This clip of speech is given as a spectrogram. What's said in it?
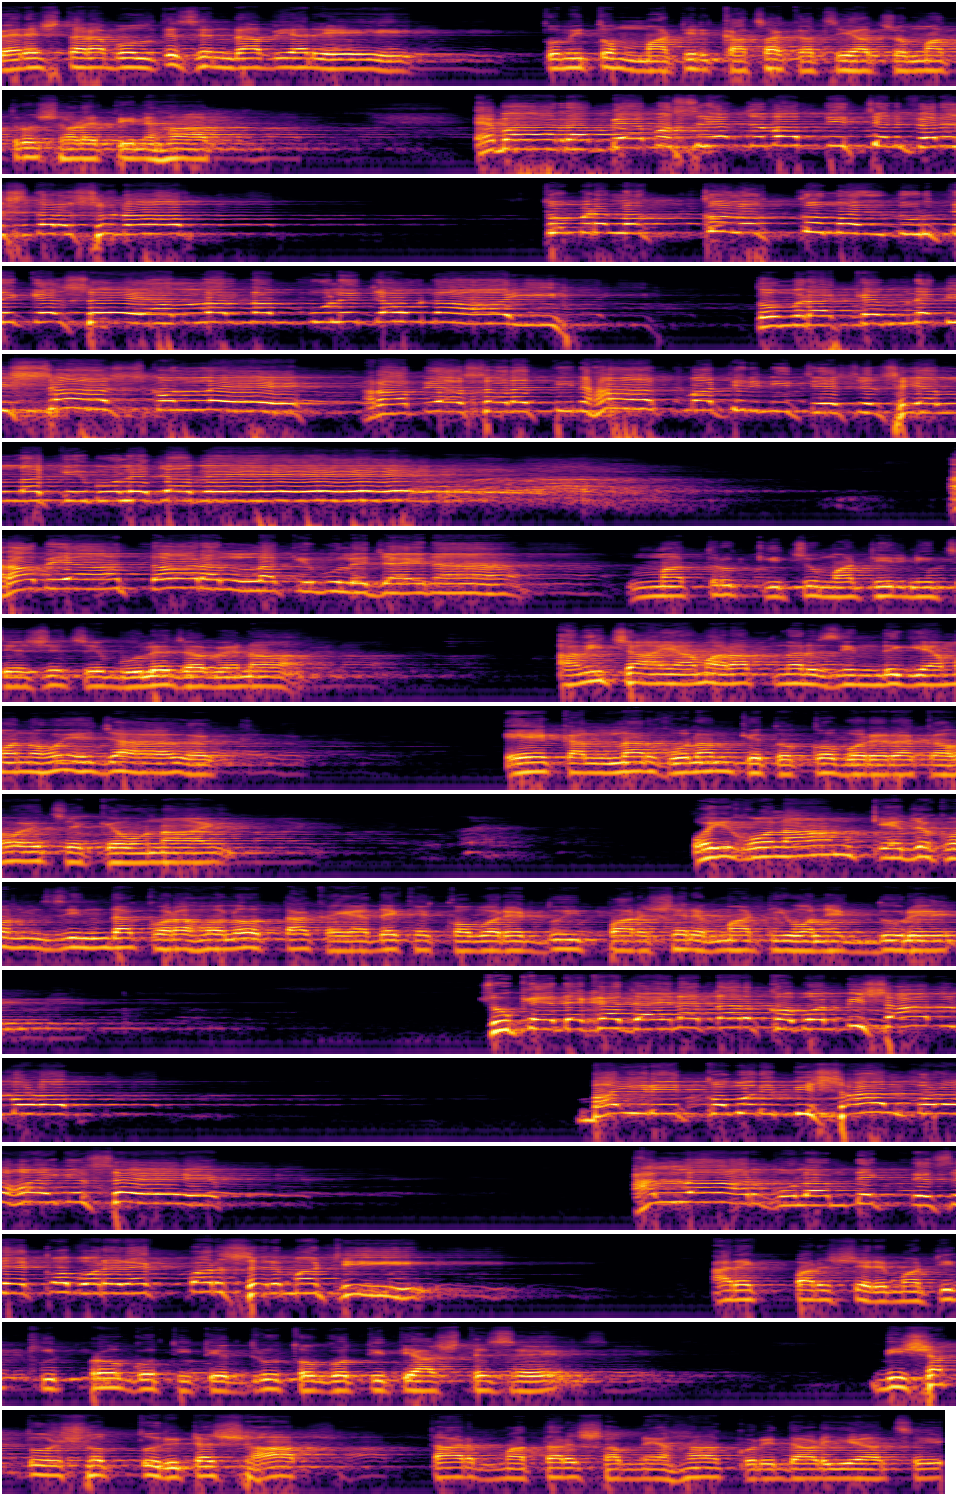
ফেরেশ তারা বলতেছেন, রাবিয়া রে তুমি তো মাটির কাছাকাছি আছো মাত্র সাড়ে তিন হাত। এবার রাবিয়া বসরিয়া জবাব দিচ্ছেন ফেরেশ তারা শুনো। তোমরা লক্ষ লক্ষ মাইল দূর থেকে এসে আল্লাহর নাম ভুলে যাও নাই। তোমরা কেমনে বিশ্বাস করলে রাবিয়া সাড়ে তিন হাত মাটির নিচে এসে সে আল্লাহকে বলে যাবে। রাবিয়া তার আল্লাহকে বলে যায় না। মাত্র কিছু মাটির নিচে এসেছে, ভুলে যাবে না। আমি চাই আমার আপনার জিন্দিগি এমন হয়ে যাক। এক আল্লাহর গোলামকে তো কবরে রাখা হয়েছে, কেউ নাই। ওই গোলামকে যখন জিন্দা করা হলো তাকাইয়া দেখে কবরের দুই পার্শ্বের মাটি অনেক দূরে। চুকে দেখা যায় না তার কবর বিশাল বড়। বাইরে কবর বিশাল বড় হয়ে গেছে। আল্লাহর গোলাম দেখতেছে কবরের এক পার্শ্বের মাটি। আরেক পার্শ্বের মাটি ক্ষিপ্র গতিতে, দ্রুত গতিতে আসতেছে। বিষাক্ত সত্তরটা সাপ তার মাথার সামনে হা করে দাঁড়িয়ে আছে।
